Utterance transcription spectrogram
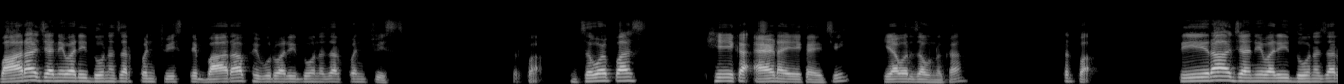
बारा जानेवारी दोन हजार पंचवीस ते बारा फेब्रुवारी दोन हजार पंचवीस. तर पहा जवळपास हे एका ऍड आहे एका याची यावर जाऊ नका. तर पहा तेरा जानेवारी दोन हजार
